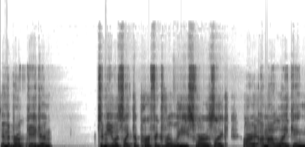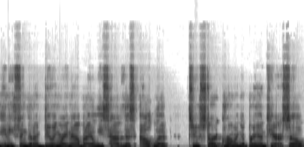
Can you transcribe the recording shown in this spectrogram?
And the broke agent to me was like the perfect release where it was like, all right, I'm not liking anything that I'm doing right now, but I at least have this outlet to start growing a brand here. So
